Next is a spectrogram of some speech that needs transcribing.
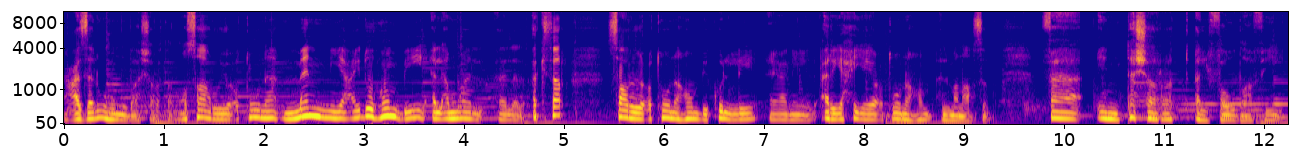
عزلوه مباشرة وصاروا يعطون من يعدهم بالأموال الأكثر صاروا يعطونهم بكل يعني أريحية يعطونهم المناصب. فانتشرت الفوضى في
